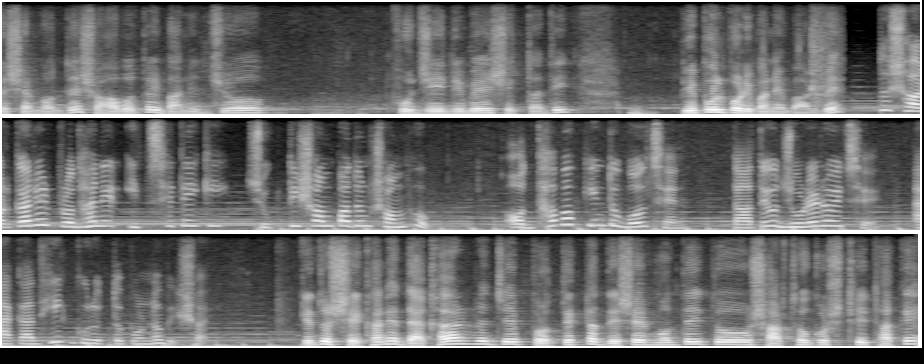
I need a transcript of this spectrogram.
দেশের মধ্যে, স্বভাবতই বাণিজ্য, পুঁজি, নিবেশ ইত্যাদি বিপুল পরিমাণে বাড়বে। সরকারের প্রধানের ইচ্ছেতেই কি চুক্তি সম্পাদন সম্ভব? অধ্যাপক কিন্তু বলছেন, তাতেও জুড়ে রয়েছে একাধিক গুরুত্বপূর্ণ বিষয়। কিন্তু সেখানে দেখার যে প্রত্যেকটা দেশের মধ্যেই তো স্বার্থগোষ্ঠী থাকে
